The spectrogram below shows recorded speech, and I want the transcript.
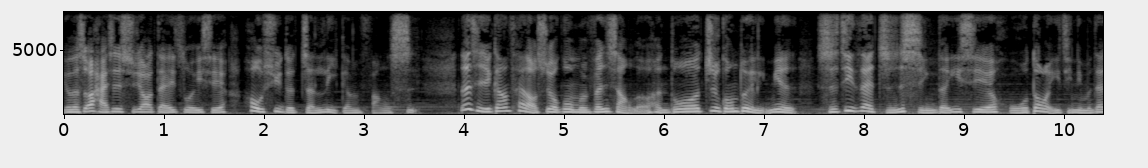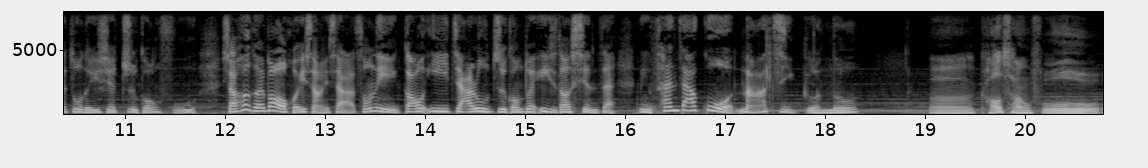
有的时候还是需要再做一些后续的整理跟方式。那其实刚蔡老师有跟我们分享了很多志工队里面实际在执行的一些活动，以及你们在做的一些志工服务。小贺可以帮我回想一下，从你高一加入志工队一直到现在，你参加过哪几个呢？呃，考场服务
